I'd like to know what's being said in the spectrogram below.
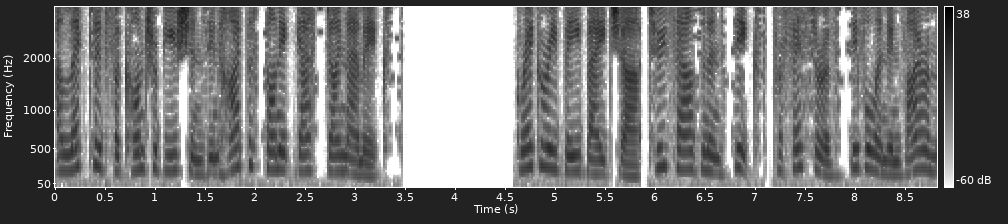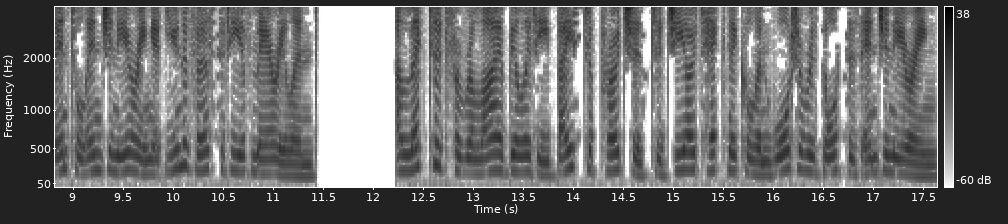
Elected for contributions in hypersonic gas dynamics. Gregory B. Baecher 2006 Professor of Civil and Environmental Engineering at University of Maryland. Elected for reliability-based approaches to geotechnical and water resources engineering.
